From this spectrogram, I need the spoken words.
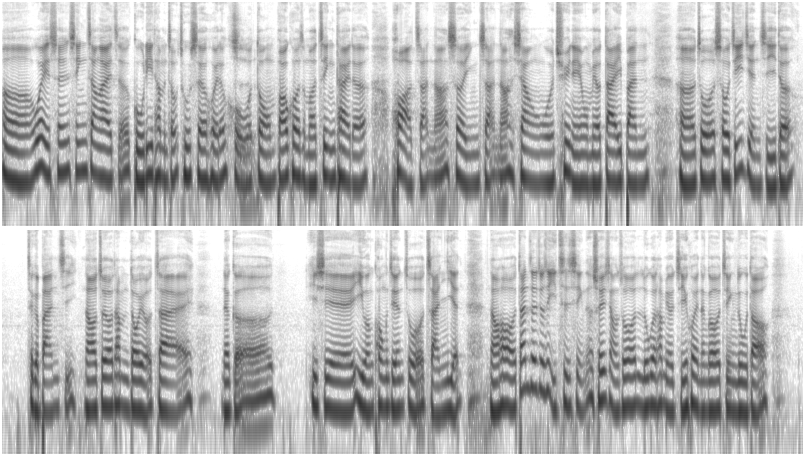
呃卫生心障碍者鼓励他们走出社会的活动，包括什么静态的画展啊、摄影展啊。像我去年我们有带一班呃做手机剪辑的这个班级，然后最后他们都有在那个。一些艺文空间做展演，然后但这就是一次性的，所以想说，如果他们有机会能够进入到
